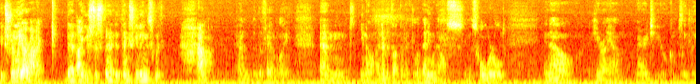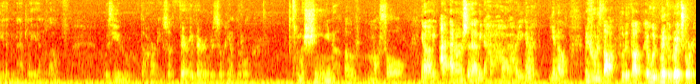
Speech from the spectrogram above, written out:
extremely ironic that I used to spend Thanksgivings with Hannah and the family, and you know I never thought that I could love anyone else in this whole world, and now here I am, married to you, completely and madly in love with you. The heart is a very, very resilient little machine of muscle. You know, I mean, I, I don't understand that. I mean, how, how, how are you gonna, you know, I mean, who'd have thought? Who'd have thought it would make a great story,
